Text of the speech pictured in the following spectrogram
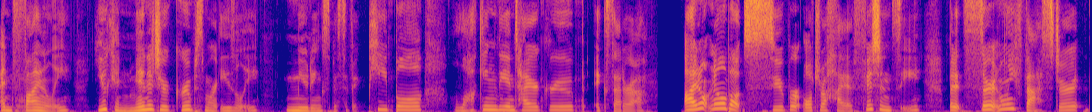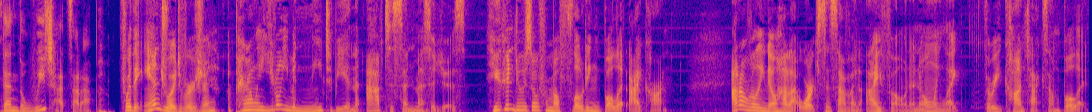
And finally, you can manage your groups more easily, muting specific people, locking the entire group, etc. I don't know about super ultra high efficiency, but it's certainly faster than the WeChat setup. For the Android version, apparently you don't even need to be in the app to send messages. You can do so from a floating bullet icon. I don't really know how that works since I have an iPhone and only like three contacts on Bullet,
